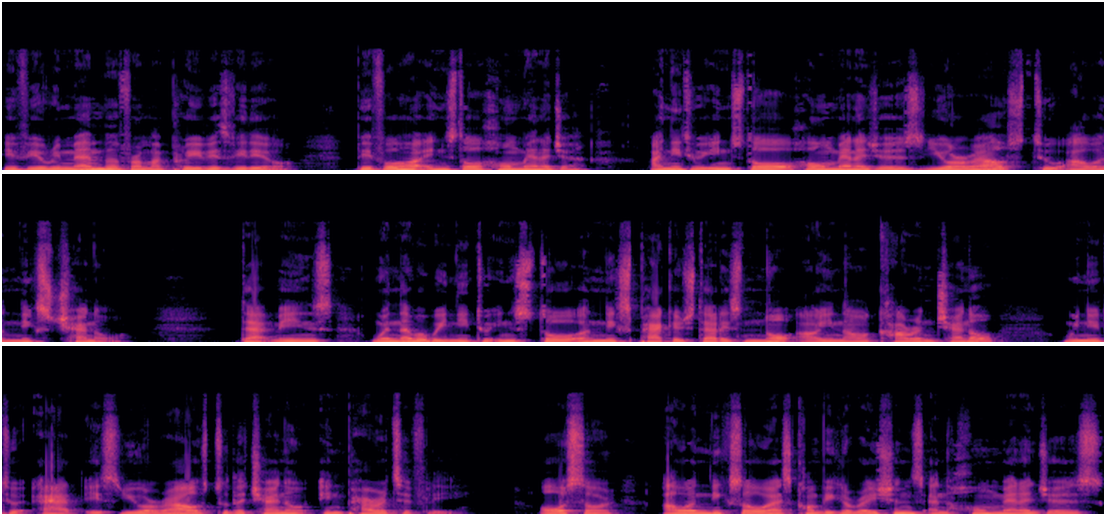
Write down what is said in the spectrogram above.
If you remember from my previous video, before I install Home Manager, I need to install Home Manager's URLs to our Nix channel. That means whenever we need to install a Nix package that is not in our current channel, we need to add its URLs to the channel imperatively. Also, our NixOS configurations and Home Manager's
